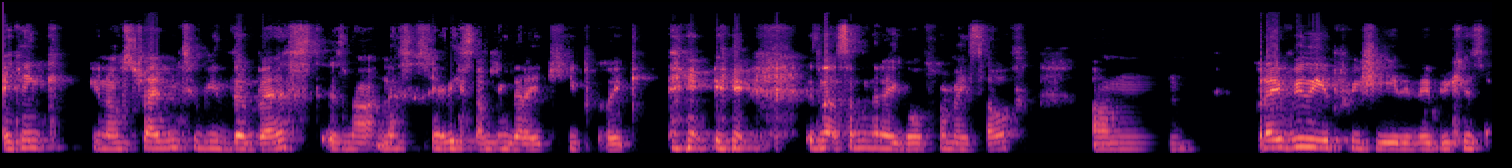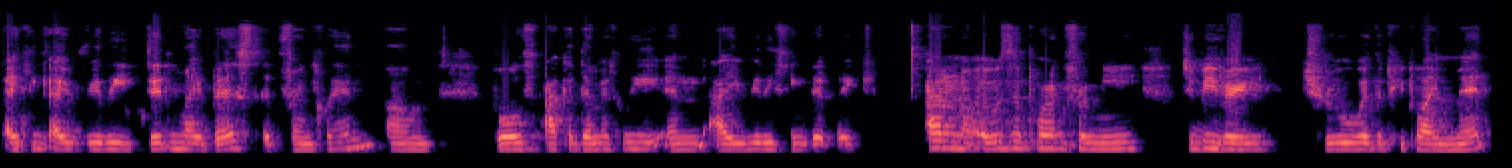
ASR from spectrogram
I think you know striving to be the best is not necessarily something that I keep like. it's not something that I go for myself. Um, but I really appreciated it because I think I really did my best at Franklin, um, both academically and I really think that like I don't know, it was important for me to be very true with the people I met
